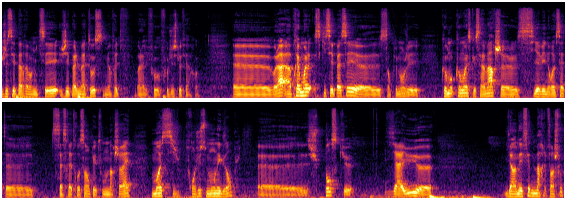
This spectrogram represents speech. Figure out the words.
Je sais pas vraiment mixer, j'ai pas le matos, mais en fait, voilà, il faut, faut juste le faire. Quoi. Euh, voilà. Après, moi, ce qui s'est passé, euh, simplement, j'ai comment, comment est-ce que ça marche Euh, S'il y avait une recette, ça serait trop simple et tout le monde marcherait. Moi, si je prends juste mon exemple, je pense que il y a eu il y a un effet de marché enfin je trouve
